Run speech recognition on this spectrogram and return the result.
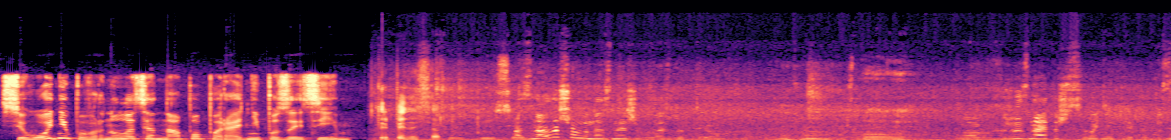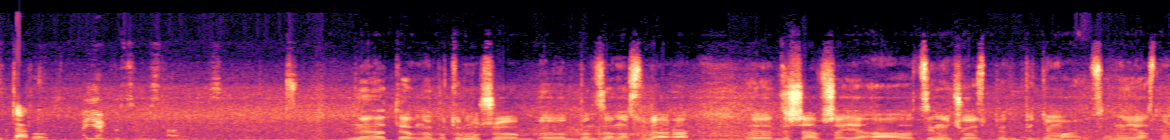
Сьогодні повернулася на попередні позиції. 3,50. А знали, що вона знижувалась до 3? Угу. Ви знаєте, що сьогодні 3,50? Так. А як до цього ставитися? Негативно, бо тому що е, бензина соляра е, дешевша є, а ціни чогось під- піднімаються. Неясно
